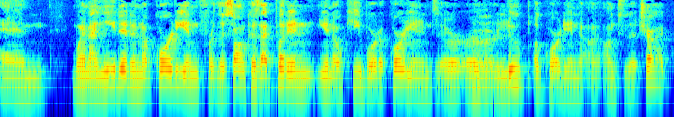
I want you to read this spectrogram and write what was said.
And when I needed an accordion for the song, because I put in, you know, keyboard accordions or, or Mm-hmm. loop accordion on, onto the track,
